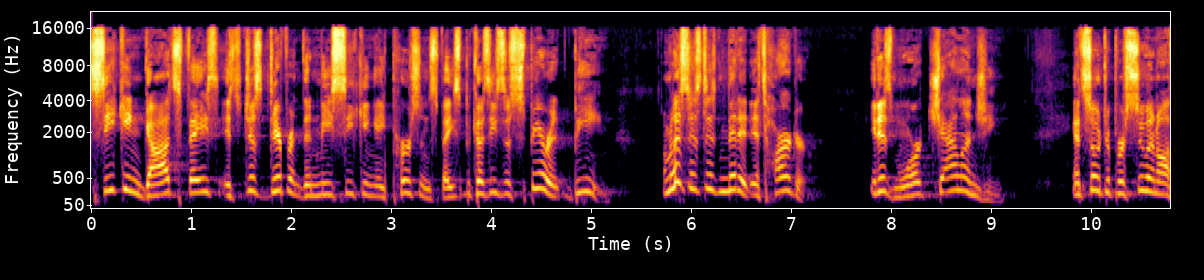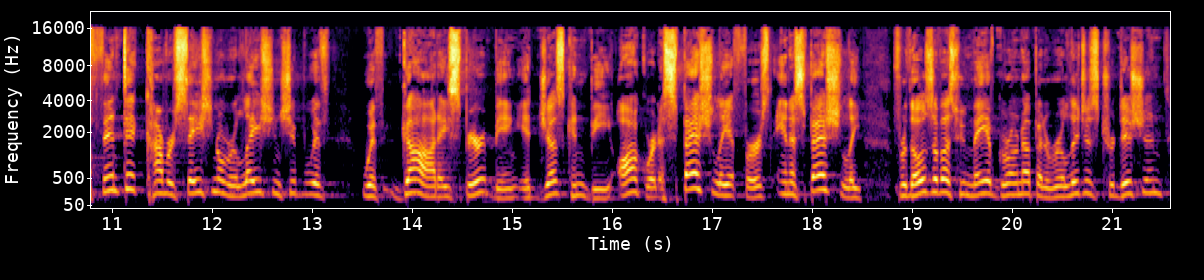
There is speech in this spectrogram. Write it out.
Seeking God's face, it's just different than me seeking a person's face because he's a spirit being. I mean, let's just admit it, it's harder. It is more challenging. And so to pursue an authentic conversational relationship with, with God, a spirit being, it just can be awkward, especially at first, and especially for those of us who may have grown up in a religious tradition,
